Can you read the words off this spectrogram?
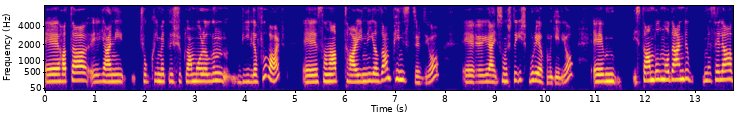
E, hatta e, yani çok kıymetli Şükran Moral'ın bir lafı var. E, sanat tarihini yazan penistir diyor. E, yani sonuçta iş buraya mı geliyor? E, İstanbul Modern'de mesela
